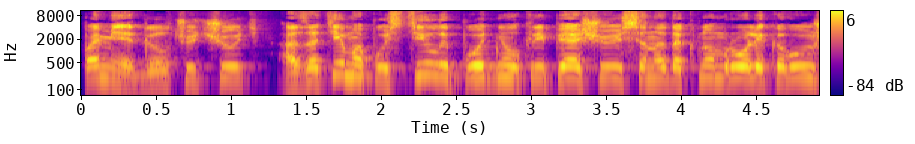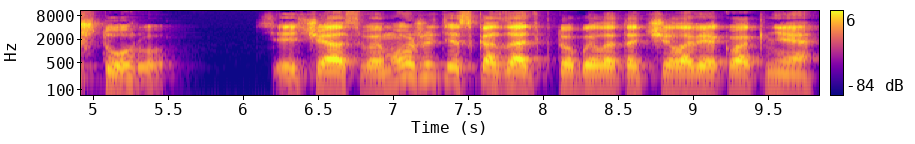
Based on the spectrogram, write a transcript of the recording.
помедлил чуть-чуть, а затем опустил и поднял крепящуюся над окном роликовую штору. «Сейчас вы можете сказать, кто был этот человек в окне?»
